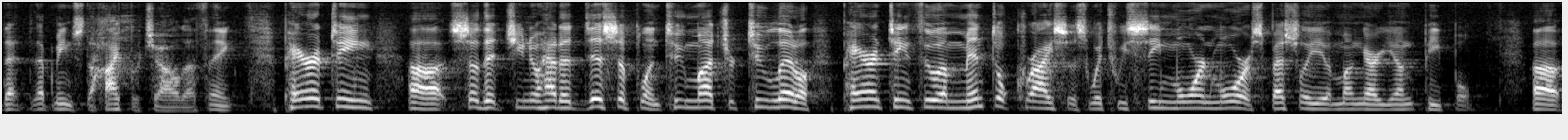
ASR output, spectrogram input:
That, that means the hyper child, I think. Parenting uh, so that you know how to discipline too much or too little. Parenting through a mental crisis, which we see more and more, especially among our young people. Uh,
